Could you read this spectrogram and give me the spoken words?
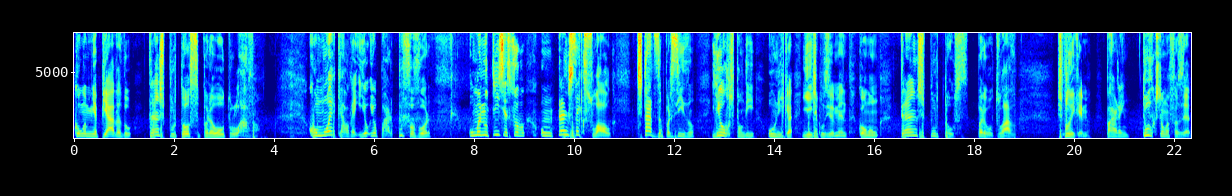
com a minha piada do transportou-se para outro lado. Como é que alguém. E eu, eu paro, por favor, uma notícia sobre um transexual está desaparecido e eu respondi única e exclusivamente com um transportou-se para outro lado. Expliquem-me, parem tudo o que estão a fazer,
